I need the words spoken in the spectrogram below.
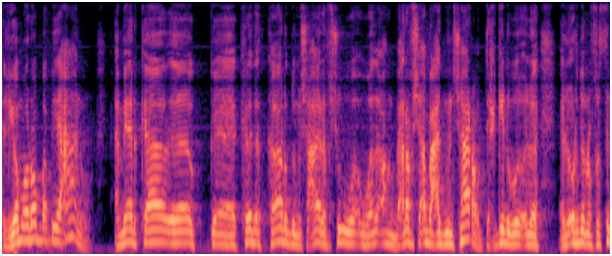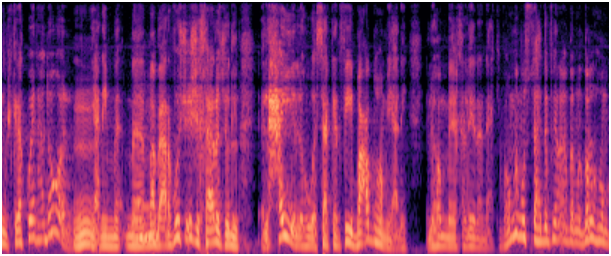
اليوم أوروبا بيعانوا. أمريكا آه، credit card ومش عارف شو وضعهم بيعرفش أبعد من شارعه بتحكي له ال- الأردن وفلسطين بيحكي لك وين هدول مم. يعني ما, ما, مم. ما بيعرفوش شيء خارج ال- الحي اللي هو ساكن فيه بعضهم يعني اللي هم خلينا نحكي فهم مستهدفين أيضا نضلهم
